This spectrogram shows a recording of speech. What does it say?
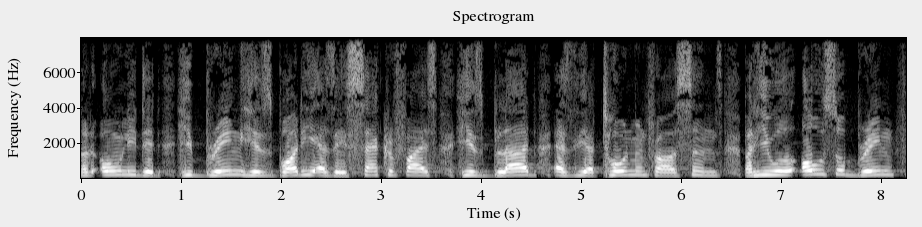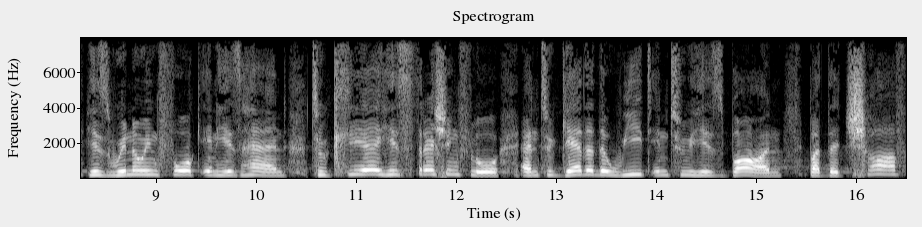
not only did he bring his body as a sacrifice, his blood as the atonement for our sins, but he will also bring his winnowing fork in his hand to clear his threshing floor and to gather the wheat into his barn, but the chaff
